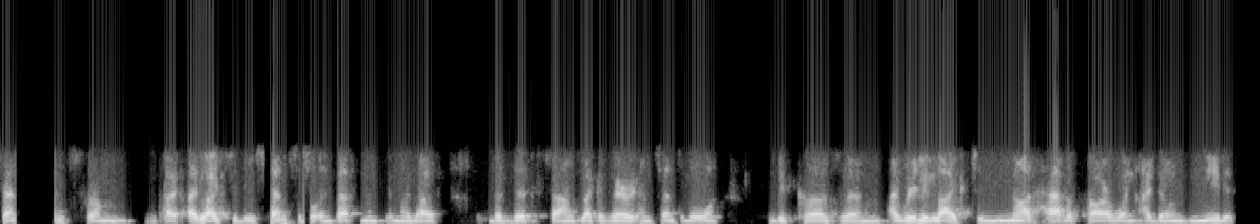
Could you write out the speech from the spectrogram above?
sense from, I, I like to do sensible investments in my life, but this sounds like a very unsensible one because um, I really like to not have a car when I don't need it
